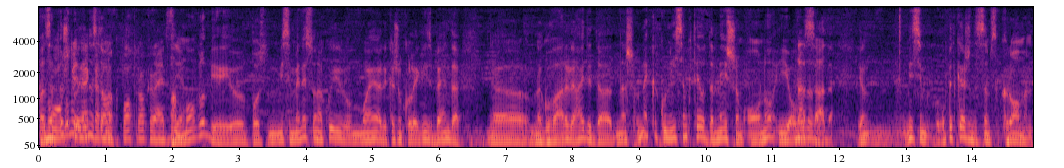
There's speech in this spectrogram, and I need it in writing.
Pa zato što bi neka rock, pop rock Pa verzija. moglo bi, uh, pos- mislim, mene su onako i moje, da kažem, kolege iz benda uh, nagovarali, ajde da, znaš, nekako nisam hteo da mešam ono i ovo Da, da, da. sada. Jer, mislim, opet kažem da sam skroman.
